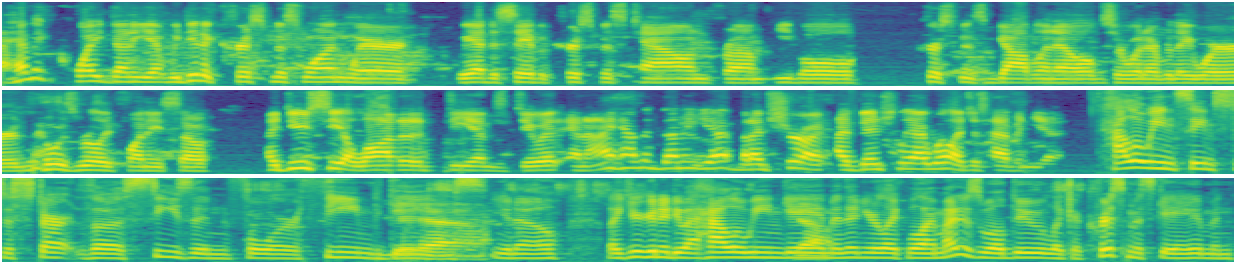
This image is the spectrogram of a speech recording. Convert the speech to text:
I haven't quite done it yet. We did a Christmas one where we had to save a Christmas town from evil Christmas goblin elves or whatever they were. It was really funny. So I do see a lot of DMs do it, and I haven't done it yet, but I'm sure I, eventually I will. I just haven't yet. Halloween seems to start the season for themed games, Yeah. you know? Like you're going to do a Halloween game Yeah. and then you're like, well, I might as well do like a Christmas game and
